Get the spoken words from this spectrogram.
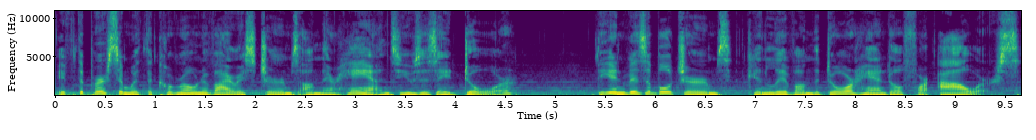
If the person with the coronavirus germs on their hands uses a door, the invisible germs can live on the door handle for hours.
